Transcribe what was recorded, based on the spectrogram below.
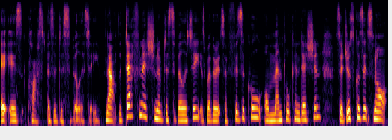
it is classed as a disability. Now, the definition of disability is whether it's a physical or mental condition. So just because it's not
